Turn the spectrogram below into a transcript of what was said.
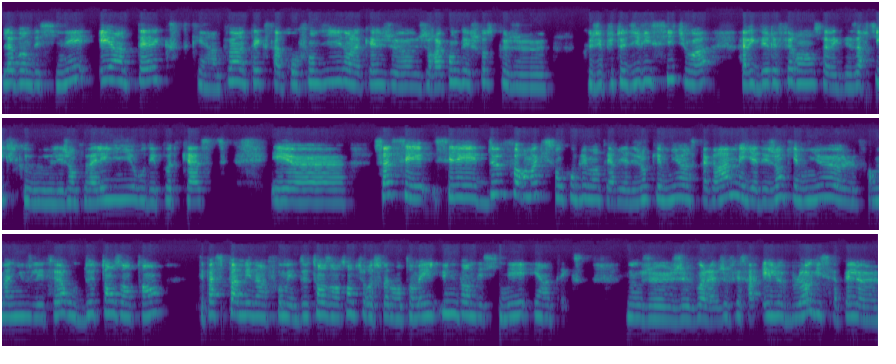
la bande dessinée et un texte qui est un peu un texte approfondi dans lequel je, raconte des choses que j'ai pu te dire ici, tu vois, avec des références, avec des articles que les gens peuvent aller lire ou des podcasts. Et euh, ça, c'est les deux formats qui sont complémentaires. Il y a des gens qui aiment mieux Instagram, mais il y a des gens qui aiment mieux le format newsletter où de temps en temps, n'es pas spammé d'infos, mais de temps en temps, tu reçois dans ton mail une bande dessinée et un texte. Donc, je, voilà, je fais ça. Et le blog, il s'appelle euh,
